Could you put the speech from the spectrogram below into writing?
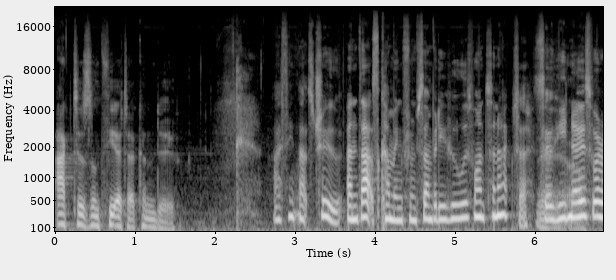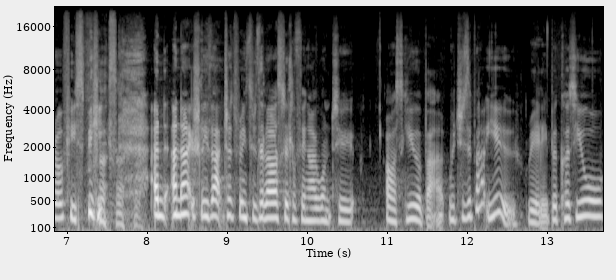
actors and theatre can do. I think that's true, and that's coming from somebody who was once an actor, so Yeah, he yeah. knows whereof he speaks. and and actually, that just brings me to the last little thing I want to ask you about, which is about you, really, because you're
